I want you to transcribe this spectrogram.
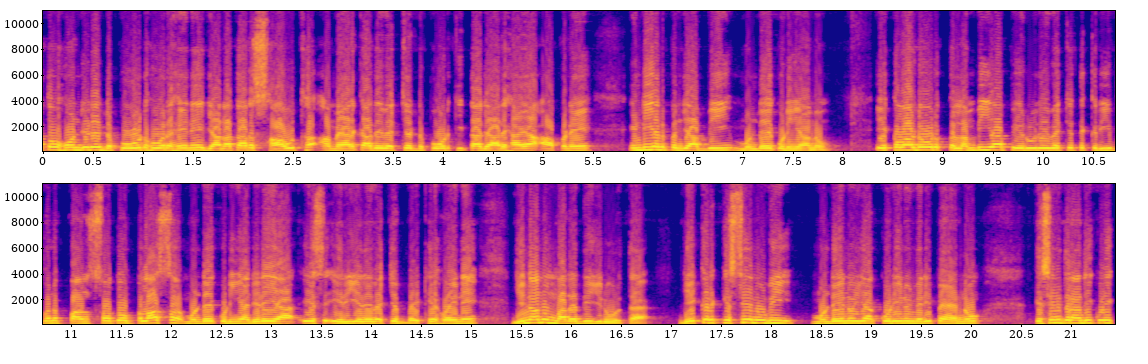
ਤੋਂ ਹੁਣ ਜਿਹੜੇ ਡਿਪੋਰਟ ਹੋ ਰਹੇ ਨੇ, ਜ਼ਿਆਦਾਤਰ ਸਾਊਥ ਅਮਰੀਕਾ ਦੇ ਵਿੱਚ ਡਿਪੋਰਟ ਕੀਤਾ ਜਾ ਰਿਹਾ ਆ ਆਪਣੇ ਇੰਡੀਅਨ ਪੰਜਾਬੀ ਮੁੰਡੇ ਕੁੜੀਆਂ ਨੂੰ। ਇਕਵਾਡੋਰ ਕੋਲੰਬੀਆ ਪੇਰੂ ਦੇ ਵਿੱਚ ਤਕਰੀਬਨ 500 ਤੋਂ ਪਲੱਸ ਮੁੰਡੇ ਕੁੜੀਆਂ ਜਿਹੜੇ ਆ ਇਸ ਏਰੀਏ ਦੇ ਵਿੱਚ ਬੈਠੇ ਹੋਏ ਨੇ, ਜਿਨ੍ਹਾਂ ਨੂੰ ਮਦਦ ਦੀ ਜ਼ਰੂਰਤ ਹੈ। ਜੇਕਰ ਕਿਸੇ ਨੂੰ ਵੀ ਮੁੰਡੇ ਨੂੰ ਜਾਂ ਕੁੜੀ ਨੂੰ, ਮੇਰੀ ਭੈਣ ਨੂੰ ਕਿਸੇ ਵੀ ਤਰ੍ਹਾਂ ਦੀ ਕੋਈ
